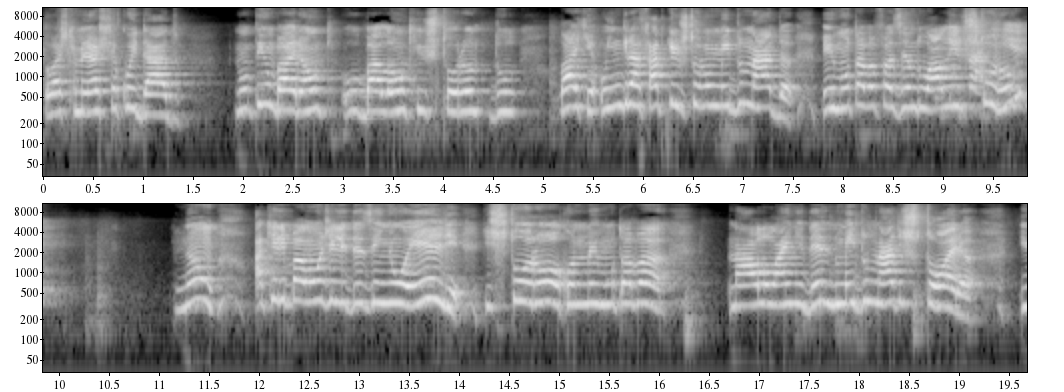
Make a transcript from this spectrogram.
eu acho que é melhor ter cuidado. Não tem um barão, o balão que estourou do like. O engraçado é que ele estourou no meio do nada. Meu irmão tava fazendo aula e ele Tá estourou. Não, aquele balão onde ele desenhou ele estourou quando meu irmão tava na aula online dele, no meio do nada estoura. E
